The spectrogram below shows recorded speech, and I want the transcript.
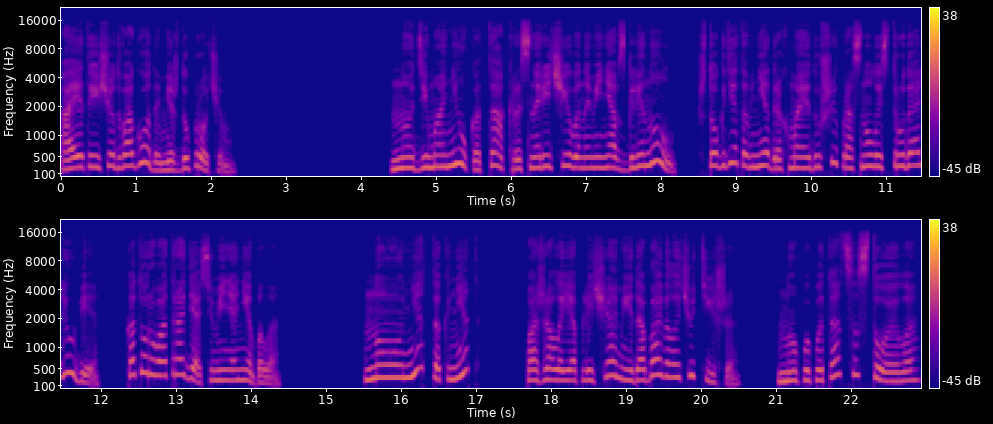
а это еще два года, между прочим. Но Демонюка так красноречиво на меня взглянул, что где-то в недрах моей души проснулось трудолюбие, которого отродясь у меня не было. «Ну, нет так нет», — пожала я плечами и добавила чуть тише, но попытаться стоило.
